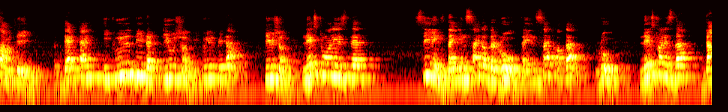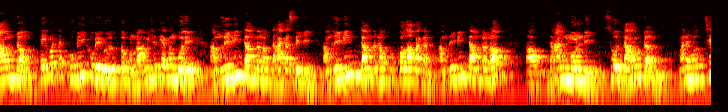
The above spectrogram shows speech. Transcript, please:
something that time, it will be the tuition. It will be the tuition. Next one is the ceilings, the inside of the roof the inside of the roof one is is down town এই ওয়ার্ডটা খুবই খুবই গুরুত্বপূর্ণ। আমি যদি এখন বলি I'm living downtown of Dhaka city I'm living downtown of Kalabagan I'm living downtown of Dhanmondi so downtown মানে হচ্ছে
